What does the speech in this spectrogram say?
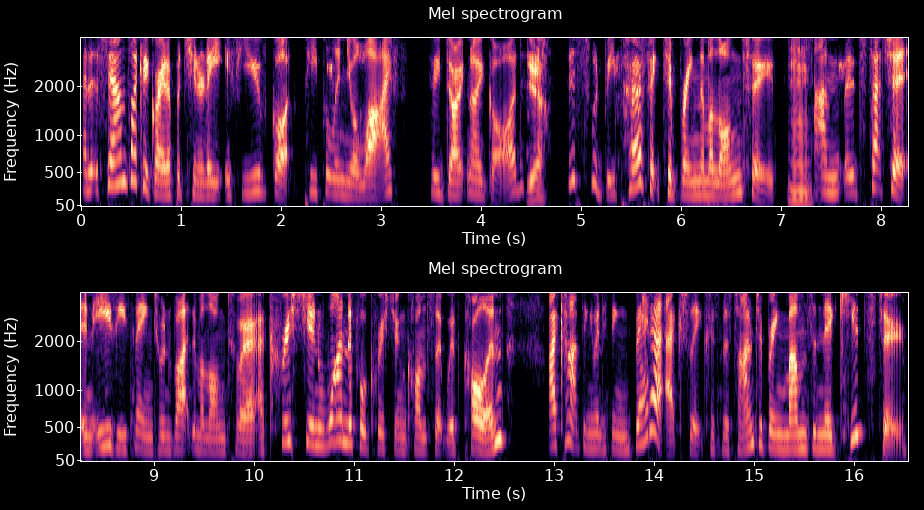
And it sounds like a great opportunity if you've got people in your life who don't know God, Yeah. this would be perfect to bring them along to. Um, it's such a, an easy thing to invite them along to a, a Christian, wonderful Christian concert with Colin. I can't think of anything better actually at Christmas time to bring mums and their kids to.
